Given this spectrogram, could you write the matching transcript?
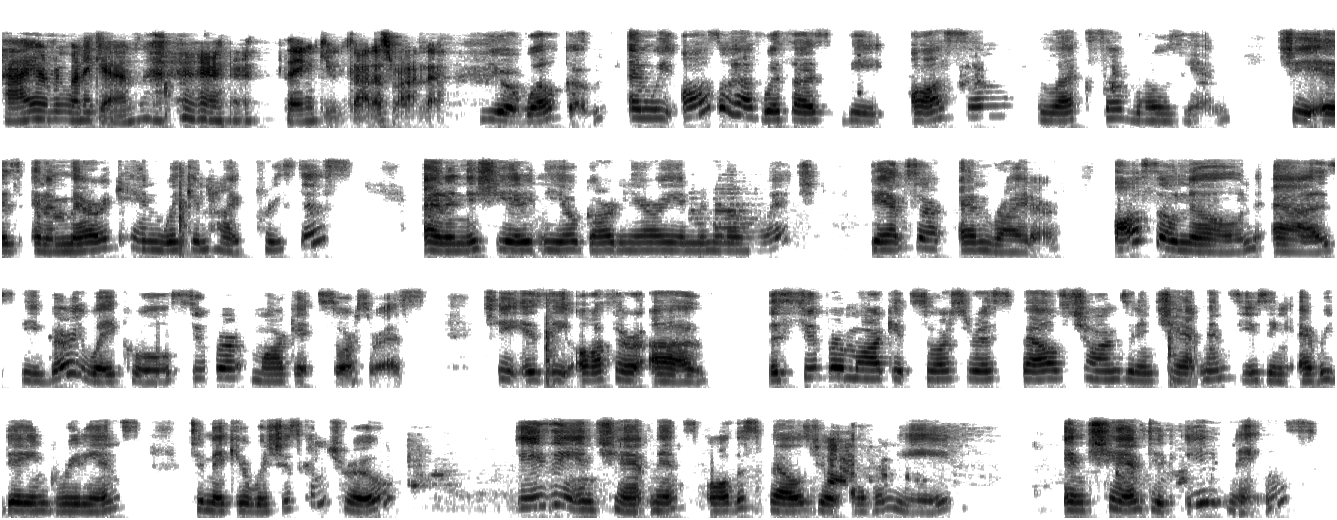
Hi, everyone, again. Thank you, Goddess Rhonda. You're welcome. And we also have with us the awesome Lexa Rosean. She is an American Wiccan High Priestess, an initiated Neo-Gardnerian Minoan Witch, dancer, and writer. Also known as the very way cool Supermarket Sorceress. She is the author of The Supermarket Sorceress Spells, Charms, and Enchantments Using Everyday Ingredients to Make Your Wishes Come True. Easy Enchantments, All the Spells You'll Ever Need. Enchanted Evenings.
